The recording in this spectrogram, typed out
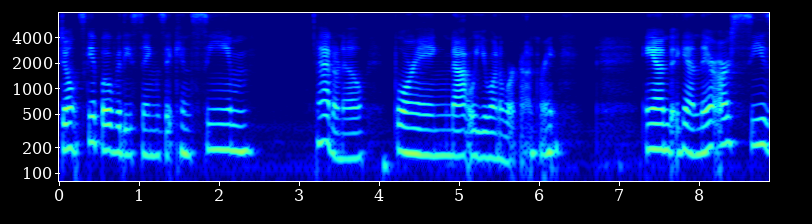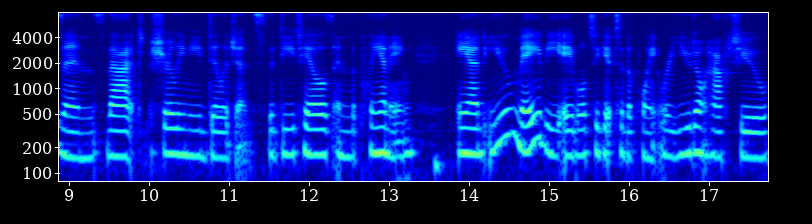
don't skip over these things. It can seem, I don't know, boring, not what you want to work on, right? And again, there are seasons that surely need diligence, the details and the planning. And you may be able to get to the point where you don't have to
